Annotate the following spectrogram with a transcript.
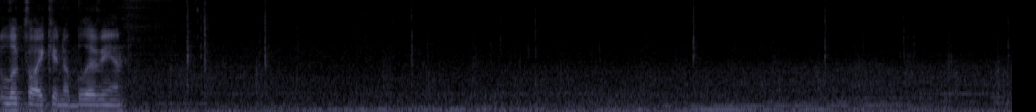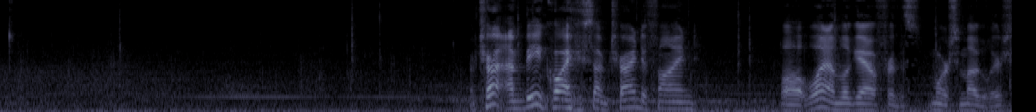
looked like in Oblivion. Trying. I'm being quiet because I'm trying to find. Well, one, I'm looking out for the more smugglers.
